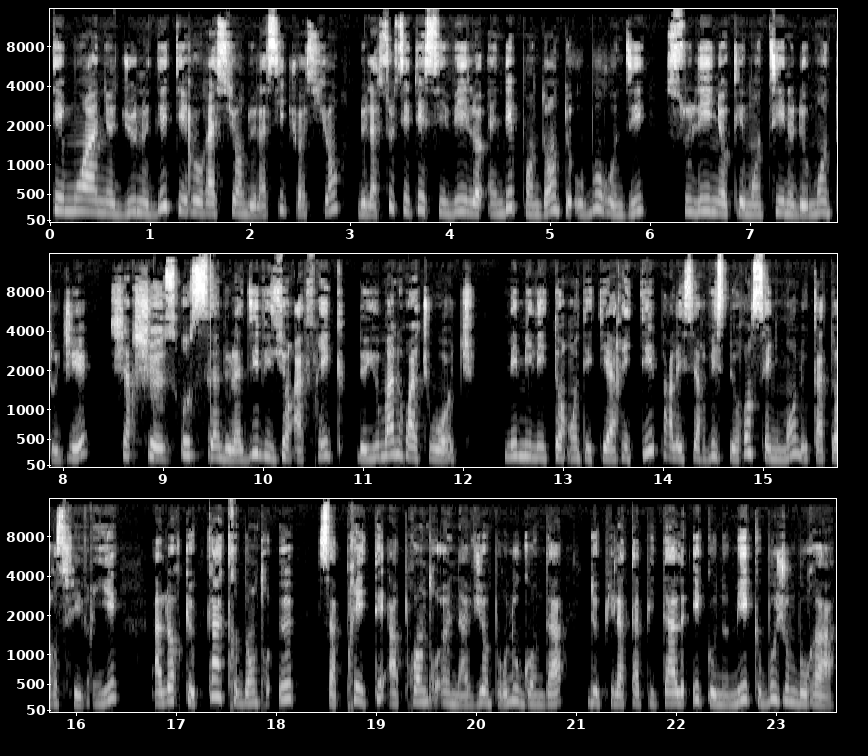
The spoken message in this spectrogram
témoignent d'une détérioration de la situation de la société civile indépendante au Burundi, souligne Clémentine de Montoudje, chercheuse au sein de la division Afrique de Human Rights Watch. Les militants ont été arrêtés par les services de renseignement le 14 février alors que quatre d'entre eux s'apprêtaient à prendre un avion pour l'Ouganda depuis la capitale économique Bujumbura.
